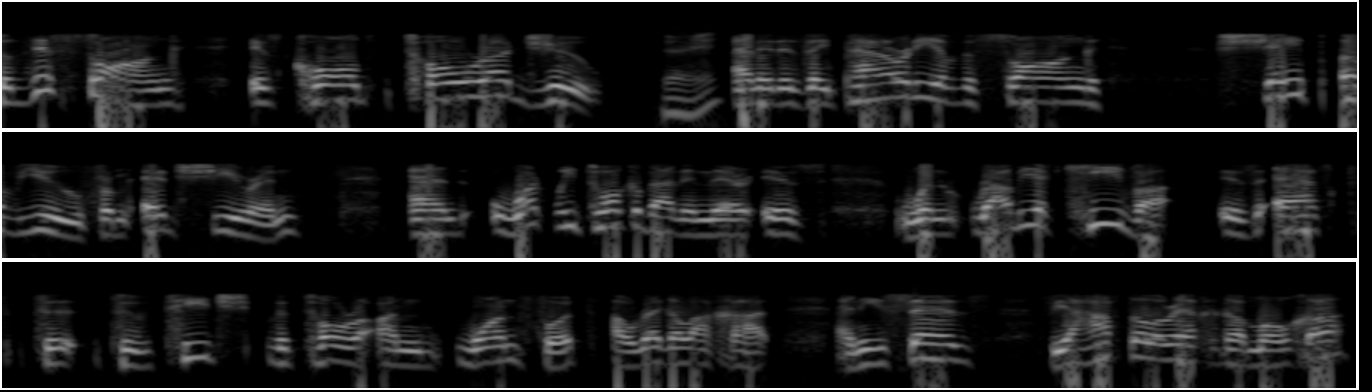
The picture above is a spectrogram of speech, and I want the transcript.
So this song is called Torah Jew, Okay. and it is a parody of the song "Shape of You" from Ed Sheeran. And what we talk about in there is when Rabbi Akiva is asked to, to teach the Torah on one foot, al regel achat, and he says, "V'yahavta l'recha kamocha."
